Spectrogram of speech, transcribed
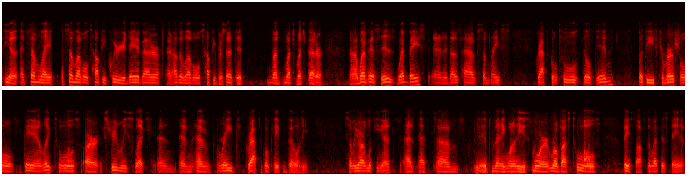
you know, at some la- at some levels help you query your data better. At other levels, help you present it much much better. Uh, WebHIS is web-based, and it does have some nice graphical tools built in. But these commercial data analytic tools are extremely slick and, and have great graphical capability. So we are looking at at, at um, you know, implementing one of these more robust tools based off of the WebHIS data.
